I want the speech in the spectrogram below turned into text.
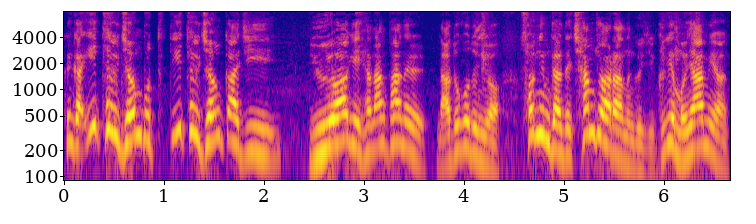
그러니까 이틀 전부터 이틀 전까지 유효하게 현황판을 놔두거든요. 손님들한테 참조하라는 거지. 그게 뭐냐면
